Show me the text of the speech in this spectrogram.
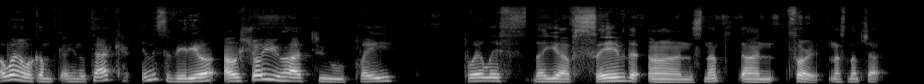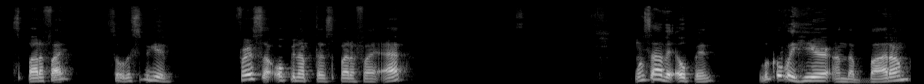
Hello and welcome to KahindoTech. In this video, I'll show you how to play playlists that you have saved on Snap on sorry, not Snapchat, Spotify. So let's begin. First, I'll open up the Spotify app. Once I have it open, look over here on the bottom.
